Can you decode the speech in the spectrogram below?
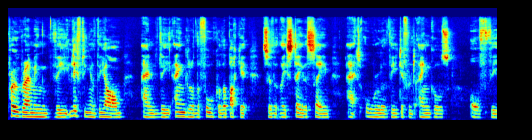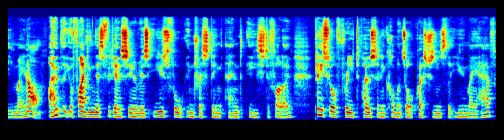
programming the lifting of the arm and the angle of the fork of the bucket so that they stay the same at all of the different angles of the main arm. I hope that you're finding this video series useful, interesting and easy to follow. Please feel free to post any comments or questions that you may have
